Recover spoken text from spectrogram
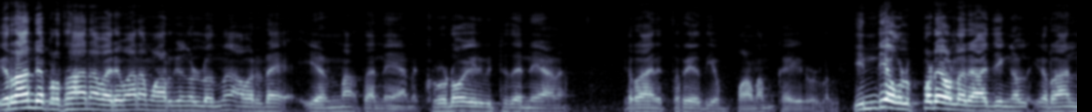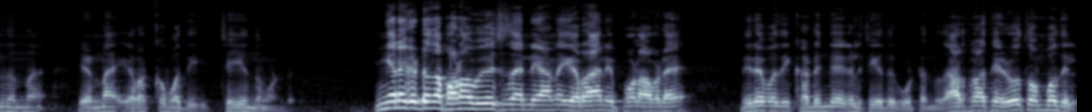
ഇറാന്റെ പ്രധാന വരുമാന മാർഗങ്ങളിലൊന്ന് അവരുടെ എണ്ണ തന്നെയാണ്. ക്രൂഡ് ഓയിൽ വിറ്റ് തന്നെയാണ് ഇറാൻ ഇത്രയധികം പണം കയ്യിലുള്ളത്. ഇന്ത്യ ഉൾപ്പെടെയുള്ള രാജ്യങ്ങൾ ഇറാനിൽ നിന്ന് എണ്ണ ഇറക്കുമതി ചെയ്യുന്നുമുണ്ട്. ഇങ്ങനെ കിട്ടുന്ന പണം ഉപയോഗിച്ച് തന്നെയാണ് ഇറാൻ ഇപ്പോൾ അവിടെ നിരവധി കടുങ്കൈകൾ ചെയ്ത് കൂട്ടുന്നത്. ആയിരത്തി തൊള്ളായിരത്തി എഴുപത്തൊമ്പതിൽ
